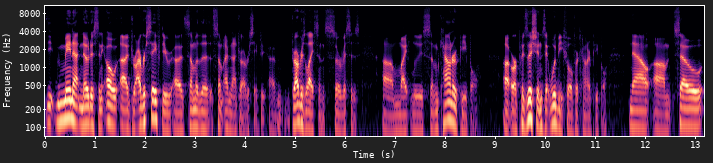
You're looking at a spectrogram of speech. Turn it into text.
you may not notice any. Oh, uh, driver safety. Uh, some of the some I'm not driver safety. Um, driver's license services uh, might lose some counter people uh, or positions that would be filled for counter people. Now, um, so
